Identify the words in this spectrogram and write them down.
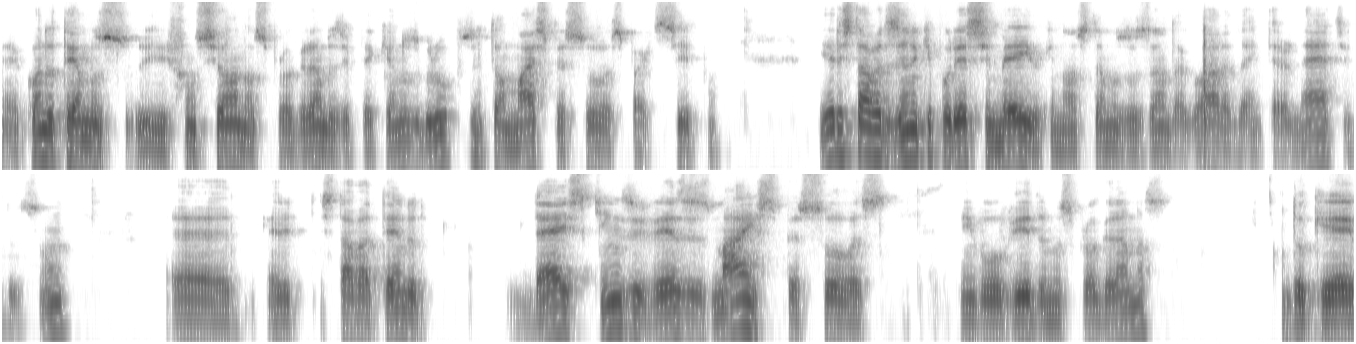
É, quando temos e funcionam os programas de pequenos grupos, então mais pessoas participam. E ele estava dizendo que por esse meio que nós estamos usando agora, da internet, do Zoom, ele estava tendo 10, 15 vezes mais pessoas envolvidas nos programas do que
